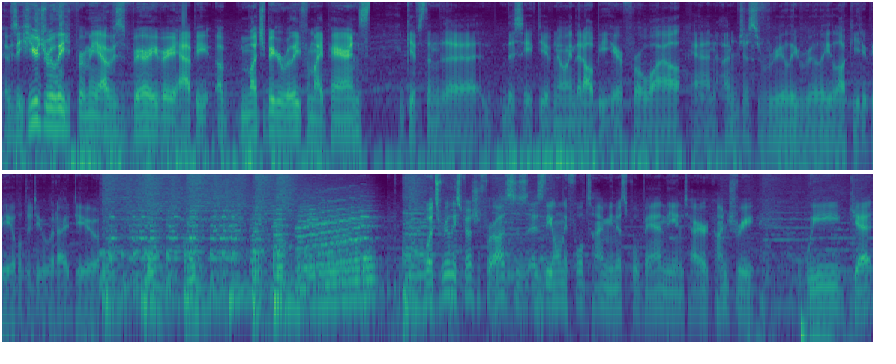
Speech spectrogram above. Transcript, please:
it was a huge relief for me. I was very very happy. A much bigger relief for my parents. It gives them the the safety of knowing that I'll be here for a while, and I'm just really really lucky to be able to do what I do. What's really special for us is, as the only full-time municipal band in the entire country, we get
